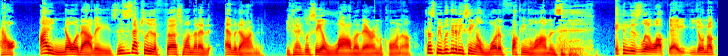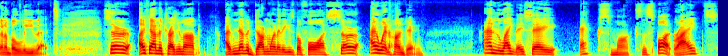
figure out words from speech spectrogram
Now, I know about these. This is actually the first one that I've ever done. You can actually see a llama there in the corner. Trust me, we're going to be seeing a lot of fucking llamas in this little update. You're not going to believe it. So, I found a treasure map. I've never done one of these before, so I went hunting. And like they say, X marks the spot, right?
